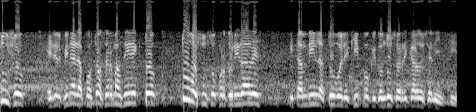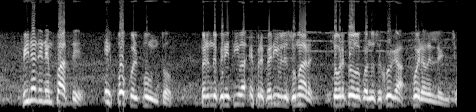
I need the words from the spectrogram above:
suyo, en el final apostó a ser más directo, tuvo sus oportunidades y también las tuvo el equipo que conduce Ricardo Gianinski. Final en empate, es poco el punto, pero en definitiva es preferible sumar, sobre todo cuando se juega fuera del lencho.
